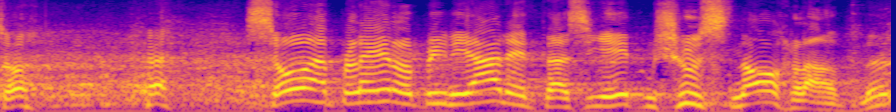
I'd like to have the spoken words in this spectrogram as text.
so. So ein Blädel bin ich auch nicht, dass ich jedem Schuss nachlaufe. Ne?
